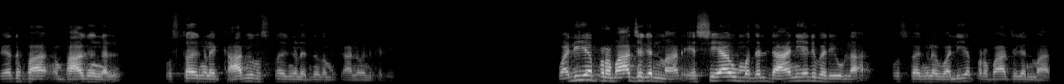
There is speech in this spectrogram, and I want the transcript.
വേദഭാഗ ഭാഗങ്ങൾ പുസ്തകങ്ങളെ കാവ്യ പുസ്തകങ്ങൾ എന്ന് നമുക്ക് കാണുവാൻ കഴിയുന്നു. വലിയ പ്രവാചകന്മാർ യശയാവ് മുതൽ ഡാനിയൽ വരെയുള്ള പുസ്തകങ്ങളെ വലിയ പ്രവാചകന്മാർ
